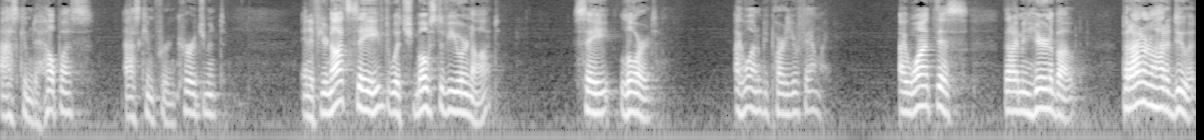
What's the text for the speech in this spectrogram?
ask Him to help us, ask Him for encouragement. And if you're not saved, which most of you are not, say, Lord, I want to be part of your family. I want this that I've been hearing about, but I don't know how to do it.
